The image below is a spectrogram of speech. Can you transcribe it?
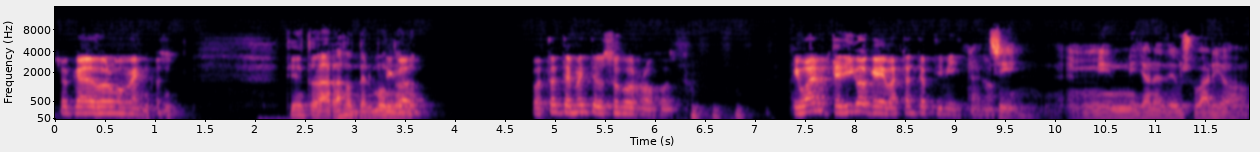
Yo cada vez duermo menos. Tienen toda la razón del mundo, ¿no? Constantemente los ojos rojos. Igual te digo que bastante optimista, ¿no? Sí, mil millones de usuarios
